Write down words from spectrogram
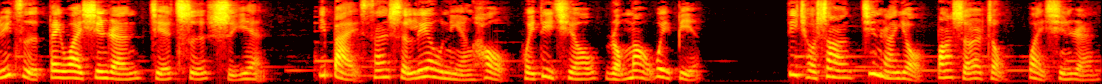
女子被外星人劫持实验，一百三十六年后回地球，容貌未变。地球上竟然有八十二种外星人。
